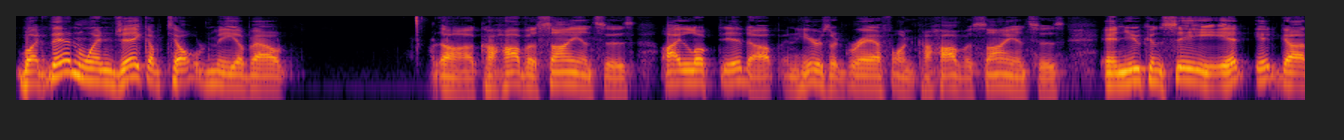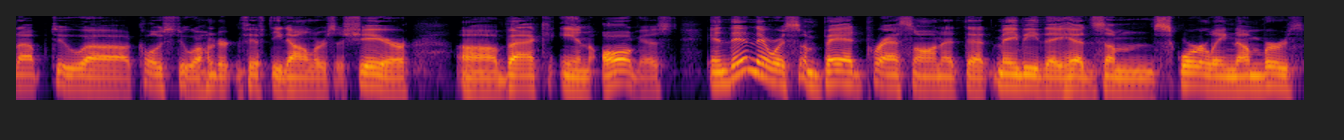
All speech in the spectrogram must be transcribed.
But then when Jacob told me about uh, Cassava Sciences, I looked it up, and here's a graph on Cassava Sciences, and you can see it it got up to uh, close to $150 a share uh, back in August, and then there was some bad press on it that maybe they had some squirrely numbers,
